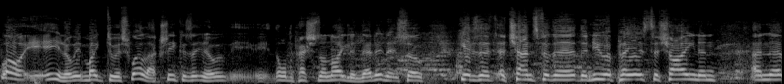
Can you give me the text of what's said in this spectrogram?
Well, you know, it might do us well actually because you know all the pressure's on Ireland then, isn't it? So gives a, a chance for the, the newer players to shine and and uh,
